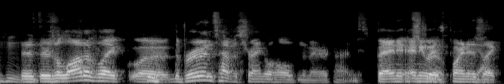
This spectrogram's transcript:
Mhm. There, there's a lot of like uh, the Bruins have a stranglehold in the Maritimes. But any, anyways, true. point is Yeah. like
